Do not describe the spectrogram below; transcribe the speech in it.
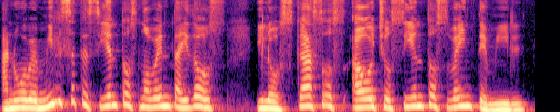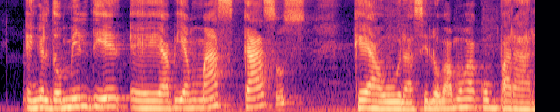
a 9.792 y los casos a 820.000. En el 2010 eh, habían más casos que ahora, si lo vamos a comparar.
